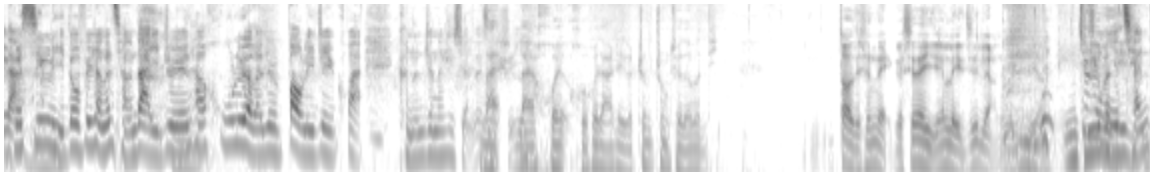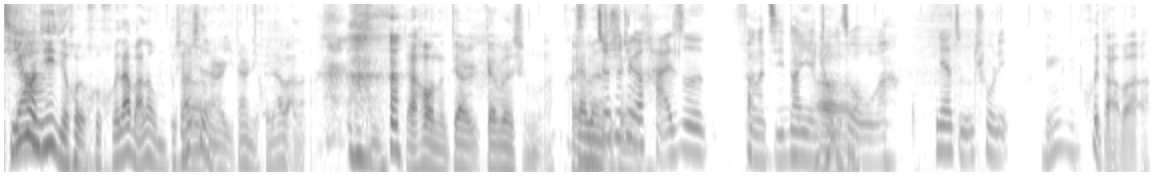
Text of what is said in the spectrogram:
的。心理都非常的强大，以至于他忽略了就是暴力这一块，可能真的是选择性来失忆。来回回回答这个正正确的问题。到底是哪个？现在已经累积两个问题了。你就是你第一个问题，前提啊第一个问题已经回回回答完了，我们不相信嗯而已。但是你回答完了，然后呢？第二个该问什么该问就是这个孩子，犯了极端严重的错误吗？你也怎么处理？应该会打吧？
